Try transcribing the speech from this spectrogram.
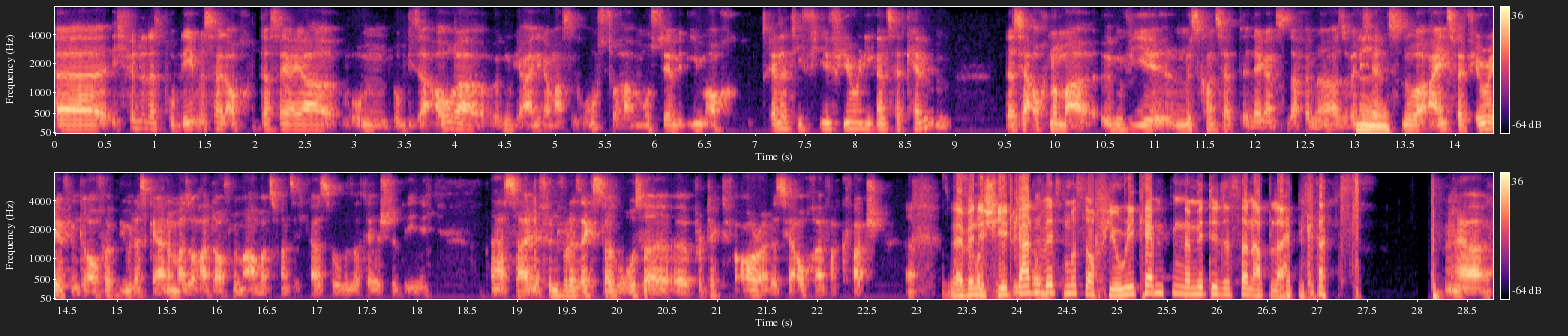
Äh, ich finde, das Problem ist halt auch, dass er ja, um, um diese Aura irgendwie einigermaßen groß zu haben, musste er mit ihm auch relativ viel Fury die ganze Zeit campen. Das ist ja auch nochmal irgendwie ein Misskonzept in der ganzen Sache. Ne? Also wenn mhm. ich jetzt nur ein, zwei Fury auf ihm drauf habe, wie man das gerne mal so hat auf einem Armor 20k, wo man sagt, ja, das stimmt eh nicht, dann hast du halt eine 5 oder 6 Zoll große äh, Protective Aura. Das ist ja auch einfach Quatsch. Ja, Na, wenn du Shieldgarden willst, musst du auch Fury campen, damit du das dann ableiten kannst. Ja,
